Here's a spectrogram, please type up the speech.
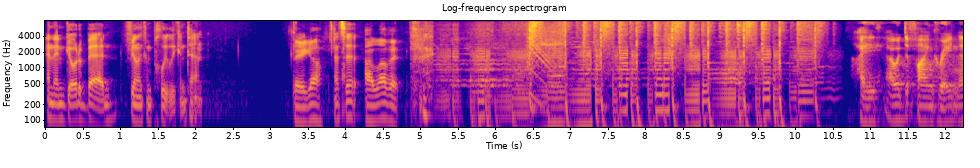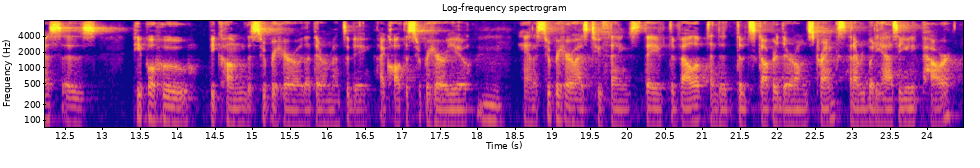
and then go to bed feeling completely content. There you go. That's it. I love it. I, I would define greatness as people who become the superhero that they were meant to be. I call it the superhero you. And a superhero has two things. They've developed and d- discovered their own strengths, and everybody has a unique power,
